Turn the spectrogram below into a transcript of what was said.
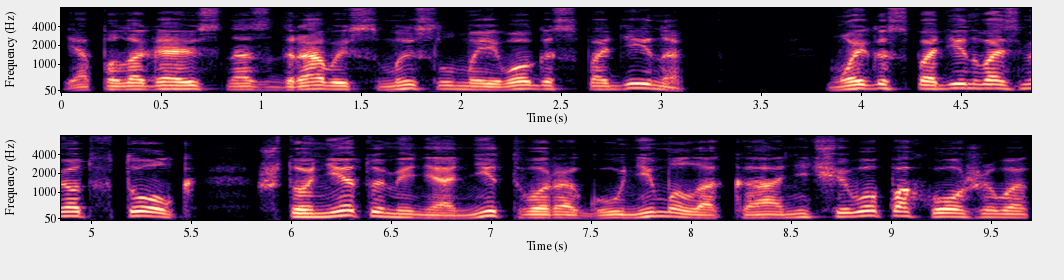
Я полагаюсь на здравый смысл моего господина. Мой господин возьмет в толк, что нет у меня ни творогу, ни молока, ничего похожего.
